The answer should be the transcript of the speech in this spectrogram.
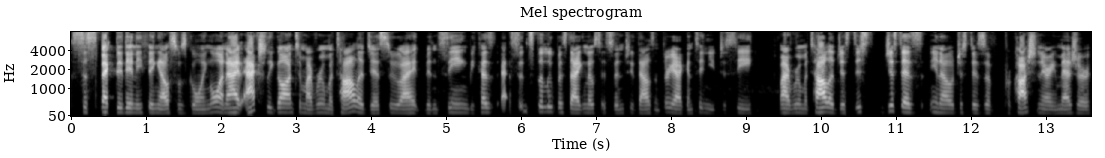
suspected anything else was going on. I'd actually gone to my rheumatologist who I had been seeing because uh, since the lupus diagnosis in 2003, I continued to see my rheumatologist just just as, you know, just as a precautionary measure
